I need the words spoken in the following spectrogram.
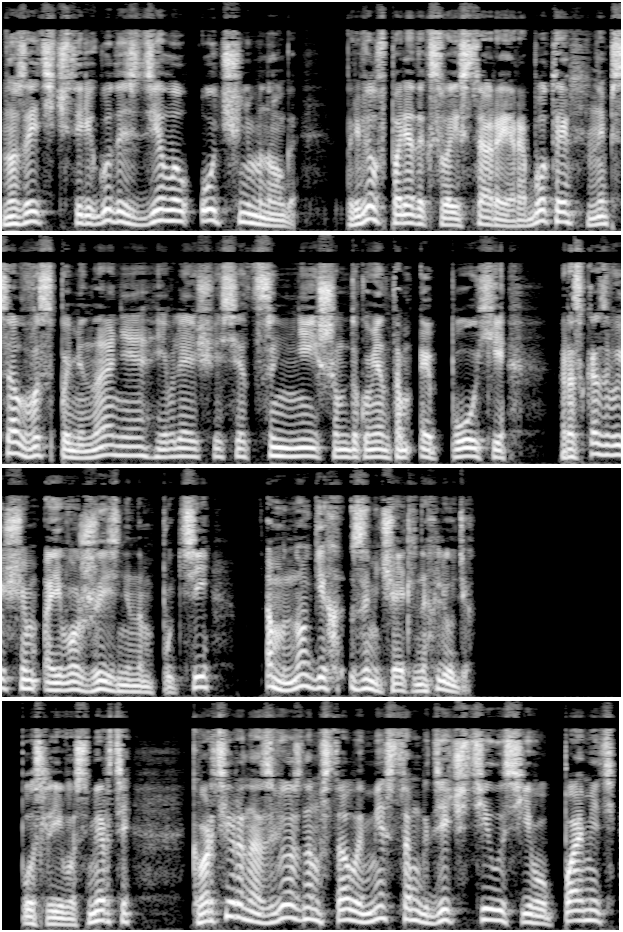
но за эти четыре года сделал очень много. Привел в порядок свои старые работы, написал воспоминания, являющиеся ценнейшим документом эпохи, рассказывающим о его жизненном пути, о многих замечательных людях. После его смерти квартира на Звездном стала местом, где чтилась его память,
